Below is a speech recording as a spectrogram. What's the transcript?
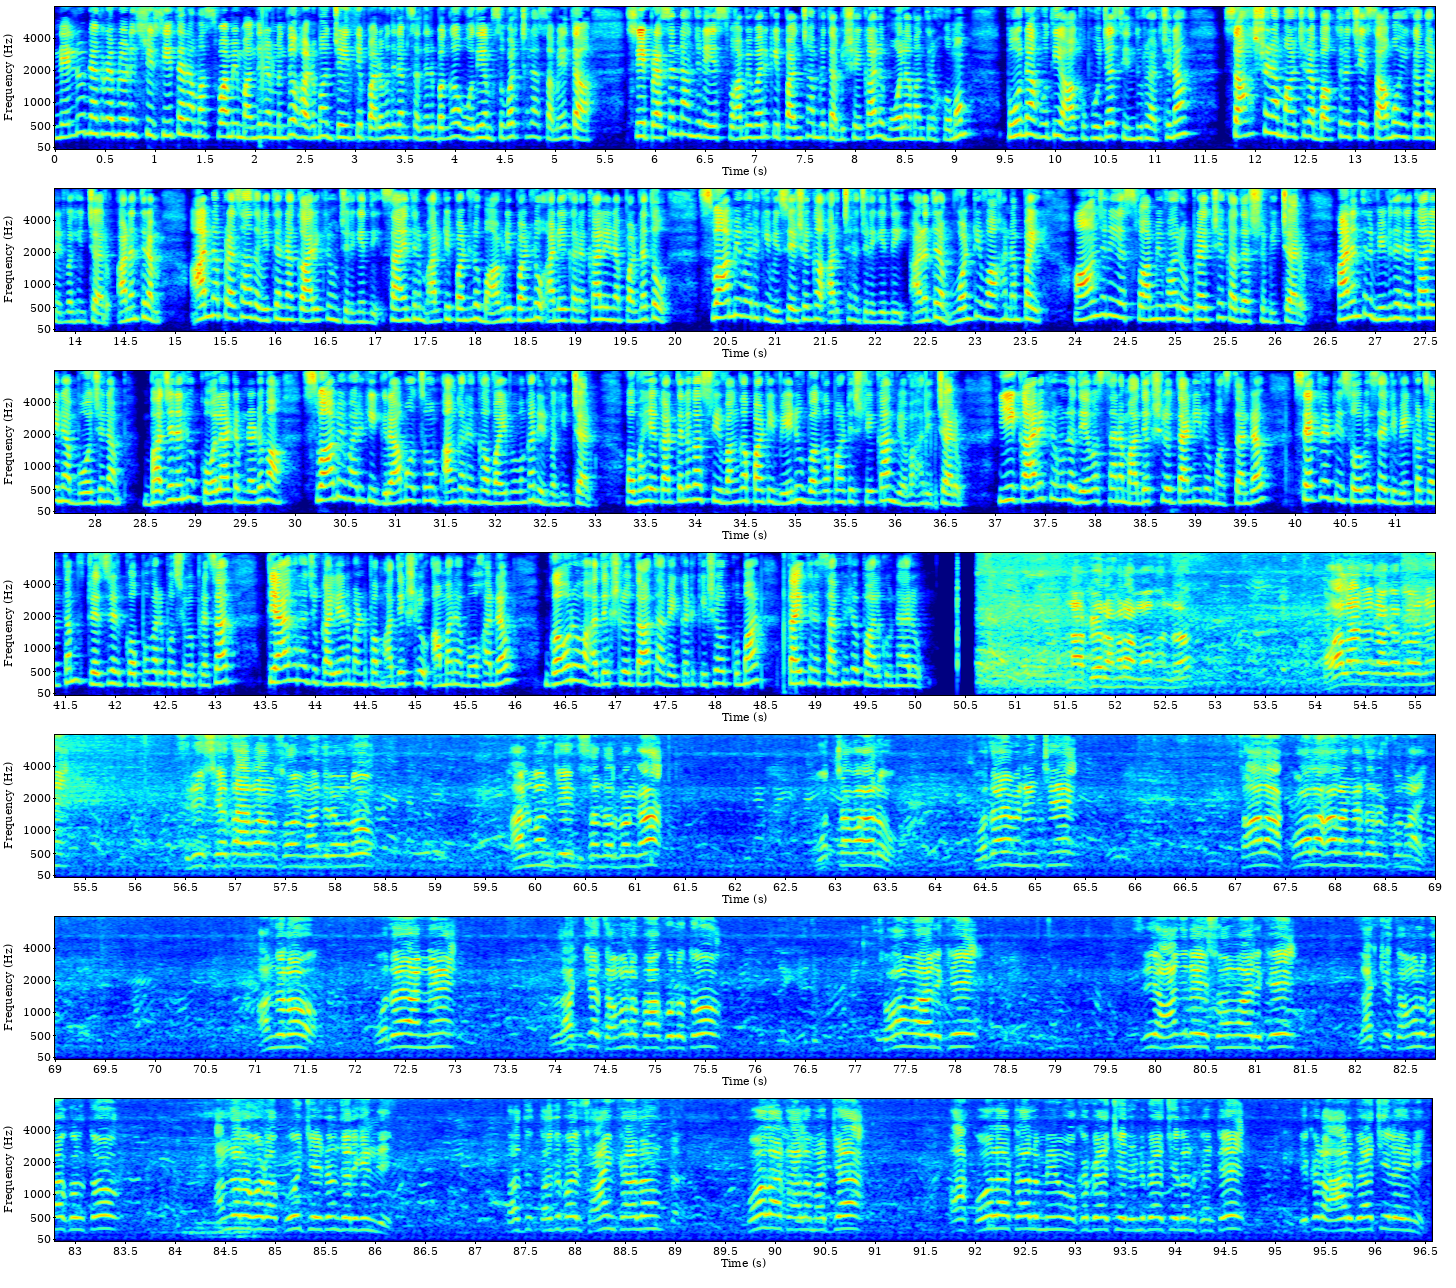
నెల్లూరు నగరంలోని శ్రీ సీతారామస్వామి మందిరం ముందు హనుమాన్ జయంతి పర్వదినం సందర్భంగా ఉదయం సువర్చల సమేత శ్రీ ప్రసన్నాంజనేయ స్వామివారికి పంచామృత అభిషేకాలు మూలమంత్ర హోమం పూర్ణాహుతి ఆకుపూజ సింధూరార్చన సహస్రనమార్చన భక్తులచే సామూహికంగా నిర్వహించారు. అనంతరం అన్న ప్రసాద వితరణ కార్యక్రమం జరిగింది. సాయంత్రం అరటి పండ్లు మామిడి పండ్లు అనేక రకాలైన పండ్లతో స్వామివారికి విశేషంగా అర్చన జరిగింది. అనంతరం ఒంటి వాహనంపై ఆంజనేయ స్వామివారు ప్రత్యేక దర్శనమిచ్చారు. అనంతరం వివిధ రకాలైన భోజనం భజనలు కోలాటం నడుమ స్వామివారికి గ్రామోత్సవం అంగరంగ వైభవంగా నిర్వహించారు. ఉభయకర్తలుగా శ్రీ వంగపాటి వేణు వంగపాటి శ్రీకాంత్ వ్యవహరించారు. ఈ కార్యక్రమంలో దేవస్థానం అధ్యక్షులు తన్నీరు మస్తాన్రావు సెక్రటరీ సోమిశెట్టి వెంకటరత్నం ట్రెజరర్ కొప్పవరపు శివప్రసాద్ త్యాగరాజు కళ్యాణ మండపం అధ్యక్షులు అమర మోహన్ రావు గౌరవ అధ్యక్షులు తాత వెంకట కిషోర్ కుమార్ తదితర సభ్యులు పాల్గొన్నారు. నా పేరు అమరా మోహన్ రావు. బాలాజీ నగర్లోని శ్రీ సీతారామ స్వామి మందిరంలో హనుమాన్ జయంతి సందర్భంగా ఉత్సవాలు ఉదయం నుంచి చాలా కోలాహలంగా జరుగుతున్నాయి. అందులో ఉదయాన్నే లక్ష తమలపాకులతో సోమవారికి శ్రీ ఆంజనేయ స్వామివారికి లక్ష తమలపాకులతో అందరూ కూడా పూజ చేయడం జరిగింది. తదు తదుపరి సాయంకాలం కోలాటాల మధ్య ఆ కోలాటాలు మేము ఒక బ్యాచ్ రెండు బ్యాచీలను కంటే ఇక్కడ ఆరు బ్యాచీలు అయినాయి.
